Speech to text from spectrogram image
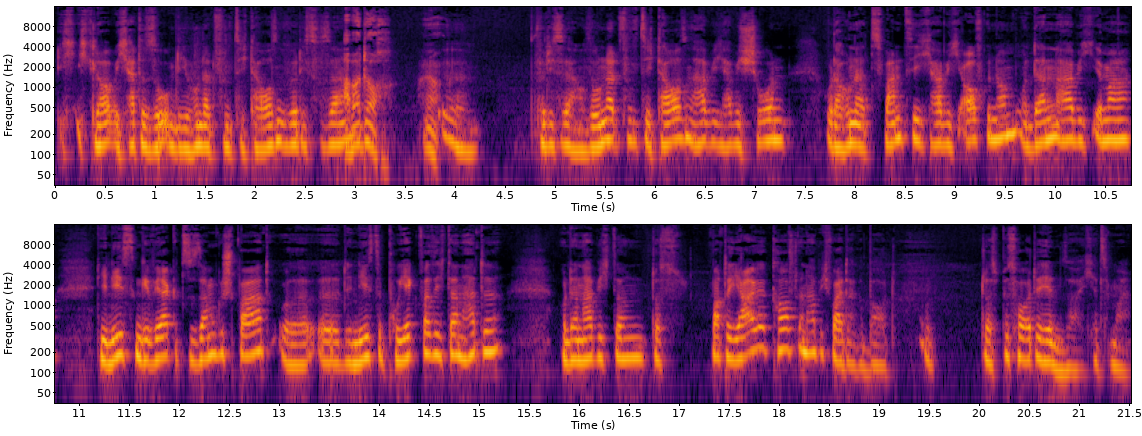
ich, ich glaube, ich hatte so um die 150.000, würde ich so sagen. Aber doch, ja. Ähm, würde ich sagen, so 150.000 habe ich, habe ich schon oder 120 habe ich aufgenommen und dann habe ich immer die nächsten Gewerke zusammengespart oder äh, das nächste Projekt, was ich dann hatte und dann habe ich dann das Material gekauft und habe ich weitergebaut. Und das bis heute hin, sage ich jetzt mal.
